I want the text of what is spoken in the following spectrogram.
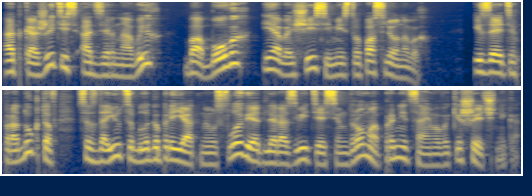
Откажитесь от зерновых, бобовых и овощей семейства посленовых. Из-за этих продуктов создаются благоприятные условия для развития синдрома проницаемого кишечника.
